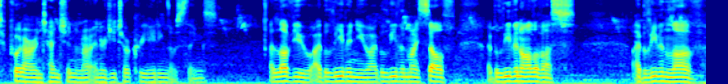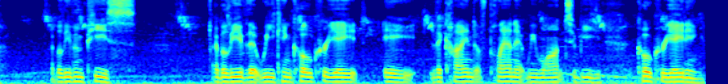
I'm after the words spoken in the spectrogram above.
to put our intention and our energy to creating those things. I love you. I believe in you. I believe in myself. I believe in all of us. I believe in love. I believe in peace. I believe that we can co-create a the kind of planet we want to be co-creating,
